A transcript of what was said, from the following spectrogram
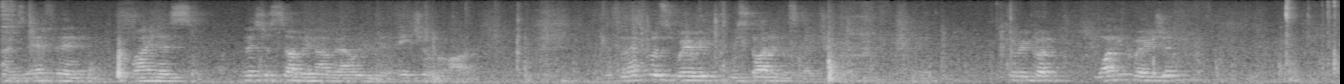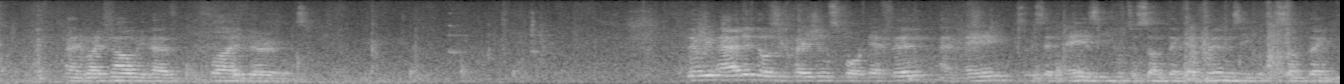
times fn minus, let's just sub in our value, get h over r. So that was where we, we started this lecture. So we've got one equation, and right now we have five variables. Then we added those equations for fn and a. So we said a is equal to something, fn is equal to something,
